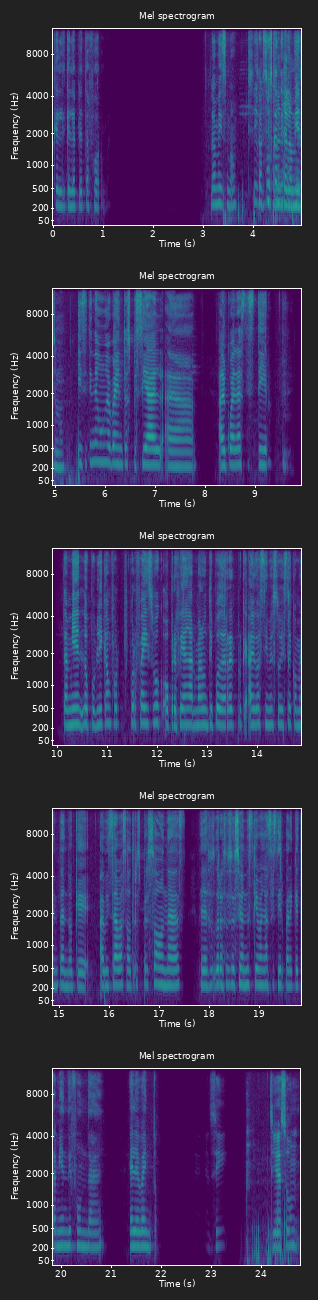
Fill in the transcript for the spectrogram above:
que, que la plataforma? Lo mismo. Sí, buscan lo mismo. Y si tienen un evento especial ah, al cual asistir, también lo publican por, por, Facebook o prefieren armar un tipo de red, porque algo así me estuviste comentando, que avisabas a otras personas de las otras asociaciones que iban a asistir para que también difundan el evento. Sí, sí es un,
